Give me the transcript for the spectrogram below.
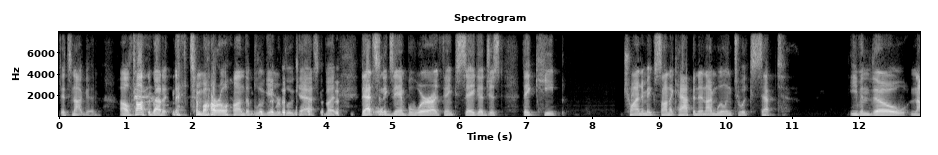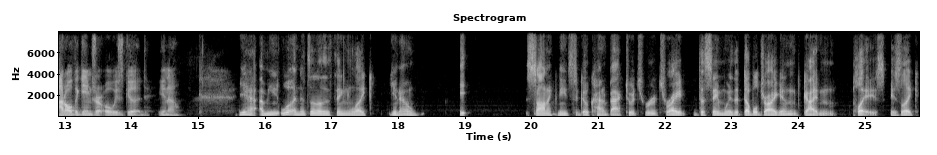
it's not good. I'll talk about it tomorrow on the Blue Gamer Bluecast, but that's an example where I think Sega just they keep trying to make Sonic happen, and I'm willing to accept, even though not all the games are always good. You know, Yeah, I mean, well, and that's another thing. Like, you know, Sonic needs to go kind of back to its roots, right? The same way that Double Dragon Gaiden plays is like,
